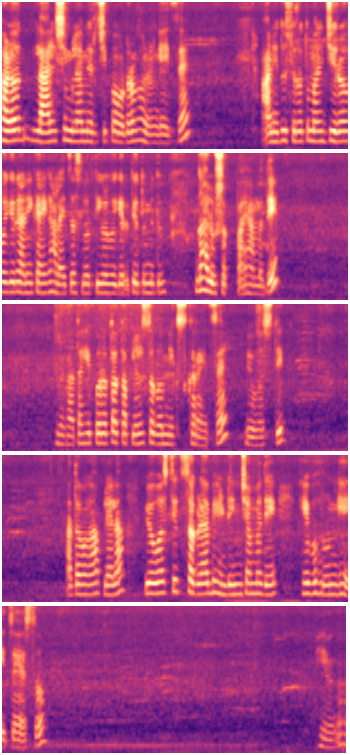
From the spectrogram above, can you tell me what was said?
हळद लाल शिमला मिरची पावडर घालून घ्यायचं आहे. आणि दुसरं तुम्हाला जिरं वगैरे आणि काही घालायचं असलं तीळ वगैरे ते तुम्ही तुम्ही घालू शकता ह्यामध्ये. बघा आता हे परत आता आपल्याला सगळं मिक्स करायचं आहे व्यवस्थित. आता बघा आपल्याला व्यवस्थित सगळ्या भेंडींच्यामध्ये हे भरून घ्यायचं आहे असं. हे बघा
